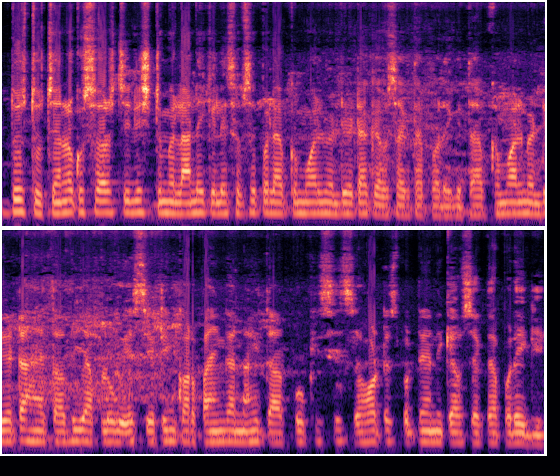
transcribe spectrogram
दोस्तों चैनल को सर्च लिस्ट में लाने के लिए सबसे पहले आपके मोबाइल में डेटा की आवश्यकता पड़ेगी। तो आपके मोबाइल में डेटा है, तभी आप लोग ये सेटिंग कर पाएँगे, नहीं तो आपको किसी से हॉटस्पॉट देने की आवश्यकता पड़ेगी।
